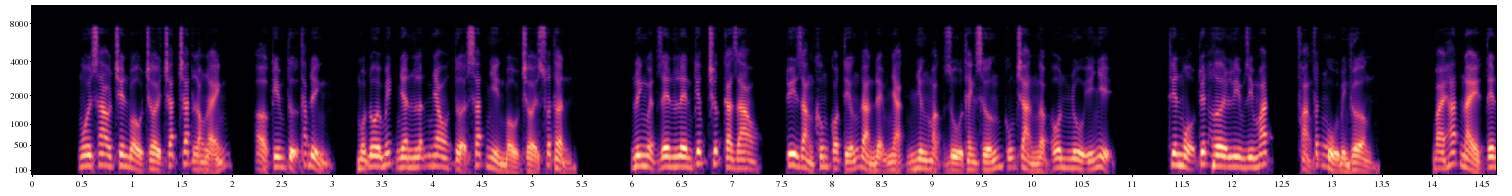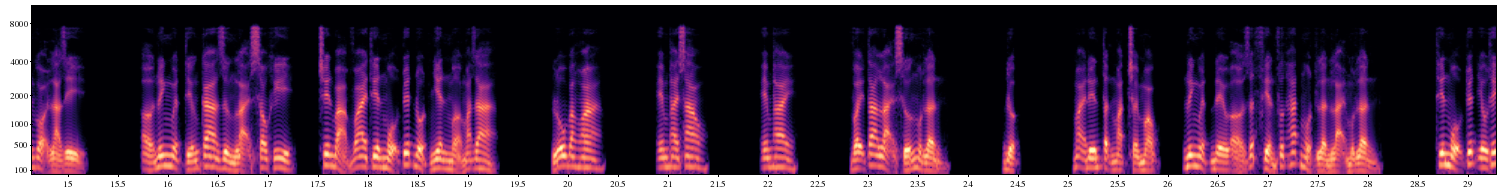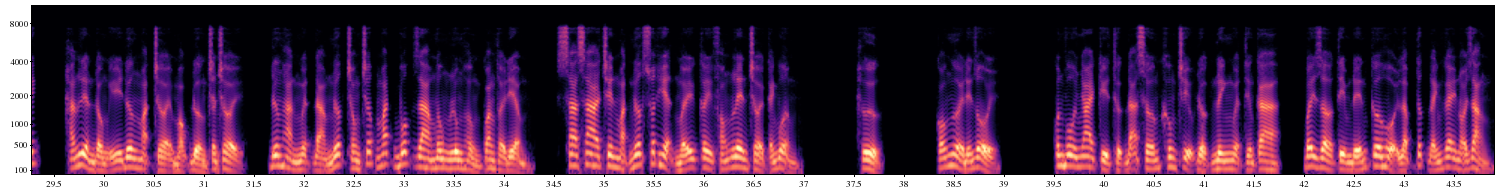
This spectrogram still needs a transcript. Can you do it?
Ngôi sao trên bầu trời chắt chắt lóng lánh, ở kim tự tháp đỉnh, một đôi bích nhân lẫn nhau tựa sát nhìn bầu trời xuất thần linh nguyệt rên lên kiếp trước ca dao, tuy rằng không có tiếng đàn đệm nhạc nhưng mặc dù thanh sướng cũng tràn ngập ôn nhu ý nhị. Thiên mộ tuyết hơi lim di mắt phản phất ngủ bình thường. Bài hát này tên gọi là gì? Ở ninh nguyệt tiếng ca dừng lại sau khi, trên bả vai thiên mộ tuyết đột nhiên mở mắt ra. Lỗ băng hoa. Em hai sao? Em hai vậy ta lại sướng một lần. Được. Mãi đến tận mặt trời mọc, ninh nguyệt đều ở rất phiền phức hát một lần lại một lần. Thiên mộ tuyết yêu thích, hắn liền đồng ý đương mặt trời mọc đường chân trời, đương hàn nguyệt đàm nước trong chớp mắt bước ra mông lung hồng quang thời điểm xa xa trên mặt nước xuất hiện mấy cây phóng lên trời cánh buồm. Hừ, có người đến rồi. Quân vô nhai kỳ thực đã sớm không chịu được ninh nguyệt tiếng ca, bây giờ tìm đến cơ hội lập tức đánh gây nói rằng,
